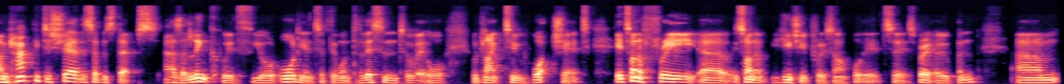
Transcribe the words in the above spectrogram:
I'm happy to share the seven steps as a link with your audience if they want to listen to it or would like to watch it. It's on a free. Uh, it's on a YouTube, for example. It's it's very open, um,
